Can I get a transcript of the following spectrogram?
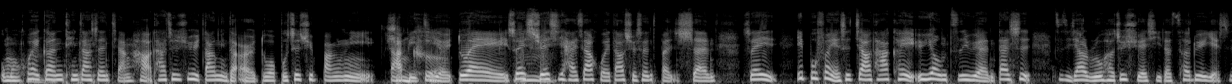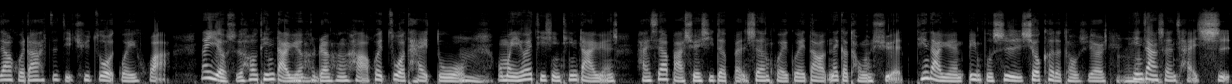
我们会跟听障生讲好，他是去当你的耳朵，不是去帮你打笔记而已。对，所以学习还是要回到学生本身。所以一部分也是教他可以运用资源，但是自己要如何去学习的策略也是要回到他自己去做规划。那有时候听打员人很好，会做太多，我们也会提醒听打员还是要把学习的本身回归到那个同学。听打员并不是休课的同学，而听障生才是。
